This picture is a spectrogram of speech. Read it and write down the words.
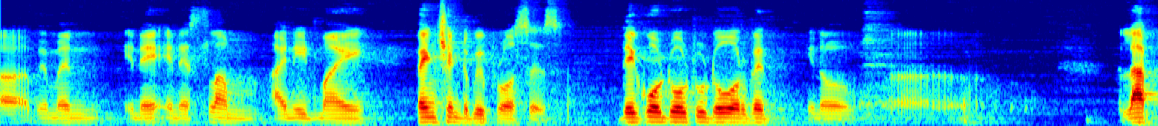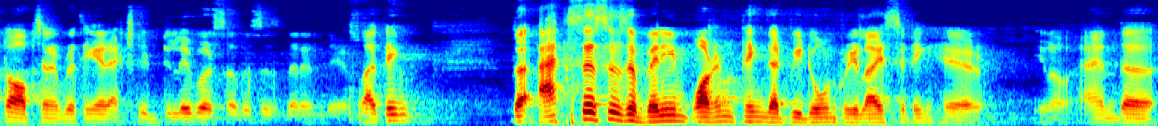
uh, woman in a, in a slum, I need my pension to be processed. They go door to door with, you know, uh, laptops and everything and actually deliver services there and there. So I think the access is a very important thing that we don't realize sitting here, you know, and the,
